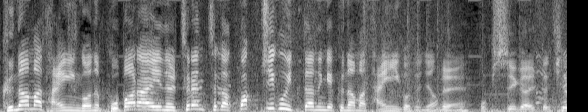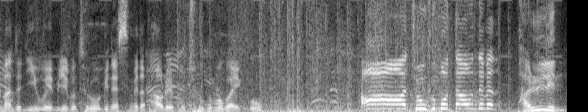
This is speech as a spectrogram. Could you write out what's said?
그나마 다행인 거는 보바 라인을 트렌트가 꽉 쥐고 있다는 게 그나마 다행이거든요. 네 옥시가 일단 킬 만든 이후에 밀고 들어오긴 했습니다. 바로 옆에 조그모가 있고 아 조그모 다운되면 발린.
